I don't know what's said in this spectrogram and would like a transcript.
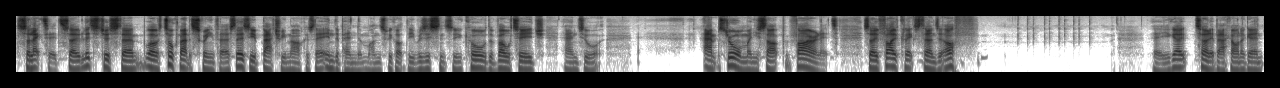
selected. So let's just, um, well, let's talk about the screen first. There's your battery markers They're independent ones. We've got the resistance you call, the voltage, and your amps drawn when you start firing it. So five clicks turns it off. There you go. Turn it back on again.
